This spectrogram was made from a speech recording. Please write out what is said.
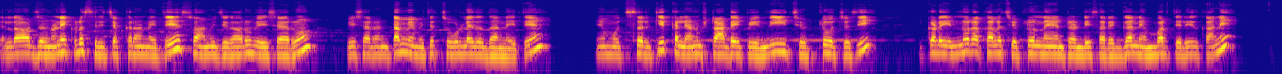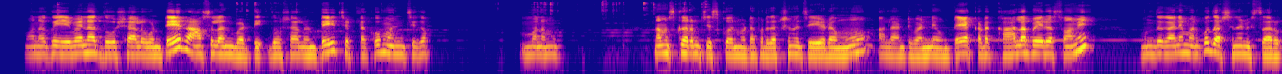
తెల్లవారుజామున ఇక్కడ శ్రీచక్రాన్ని అయితే స్వామీజీ గారు వేశారు. వేశారంట. మేమైతే చూడలేదు దాన్ని అయితే మేము వచ్చేసరికి కళ్యాణం స్టార్ట్ అయిపోయింది. ఈ చెట్లు వచ్చేసి ఇక్కడ ఎన్నో రకాల చెట్లు ఉన్నాయంటండి. సరిగ్గా నెంబర్ తెలియదు కానీ మనకు ఏమైనా దోషాలు ఉంటే రాసులను బట్టి దోషాలు ఉంటే చెట్లకు మంచిగా మనం నమస్కారం చేసుకోవాలన్నమాట. ప్రదక్షిణ చేయడము అలాంటివన్నీ ఉంటాయి. అక్కడ కాలభైరవ స్వామి ముందుగానే మనకు దర్శనం ఇస్తారు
